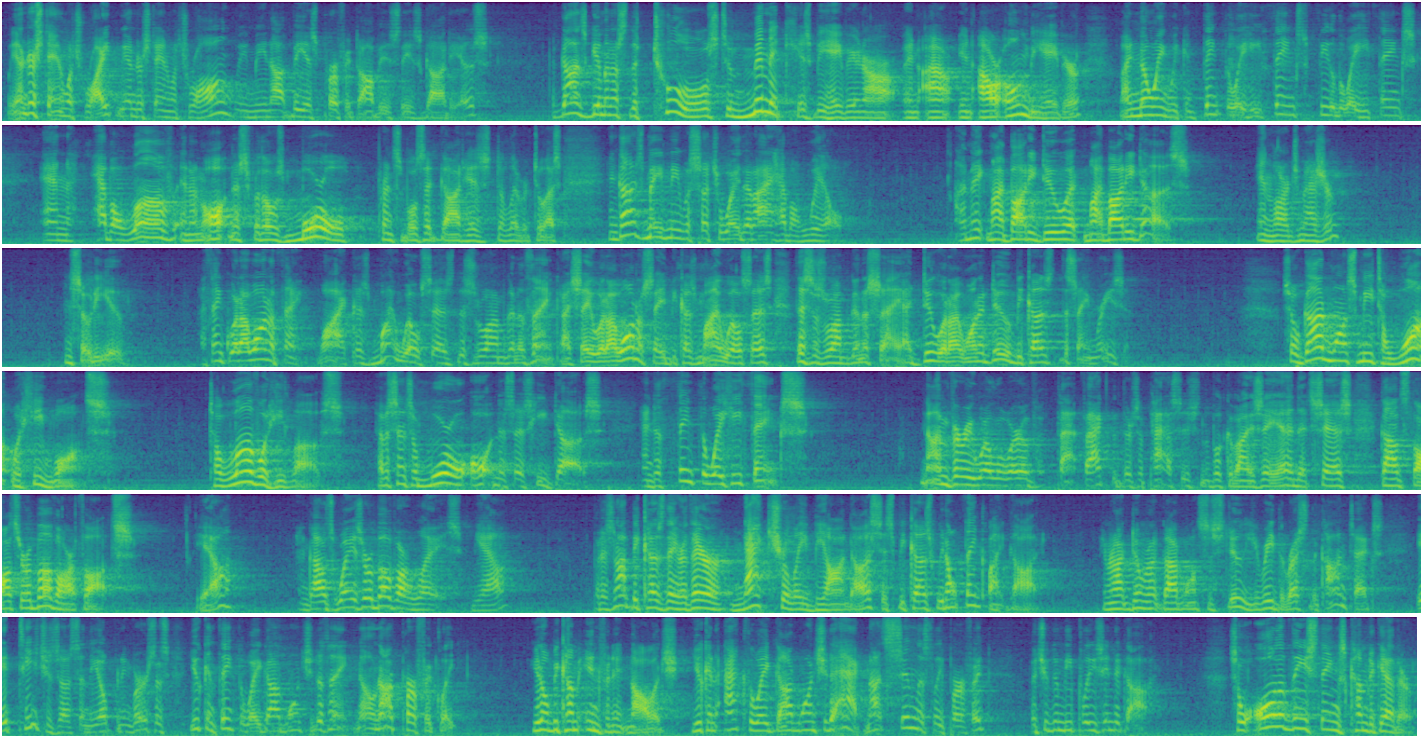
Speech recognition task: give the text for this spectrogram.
We understand what's right. We understand what's wrong. We may not be as perfect, obviously, as God is. But God's given us the tools to mimic his behavior in our, in, our, in our own behavior by knowing we can think the way he thinks, feel the way he thinks, and have a love and an oughtness for those moral principles that God has delivered to us. And God's made me with such a way that I have a will. I make my body do what my body does in large measure, and so do you. I think what I want to think. Why? Because my will says this is what I'm going to think. I say what I want to say because my will says this is what I'm going to say. I do what I want to do because the same reason. So God wants me to want what He wants, to love what He loves, have a sense of moral oughtness as He does, and to think the way He thinks. Now, I'm very well aware of the fact that there's a passage in the book of Isaiah that says God's thoughts are above our thoughts. Yeah, and God's ways are above our ways. Yeah. But it's not because they are there naturally beyond us, it's because we don't think like God. And we're not doing what God wants us to do. You read the rest of the context, it teaches us in the opening verses you can think the way God wants you to think. No, not perfectly. You don't become infinite knowledge. You can act the way God wants you to act, not sinlessly perfect, but you can be pleasing to God. So all of these things come together.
